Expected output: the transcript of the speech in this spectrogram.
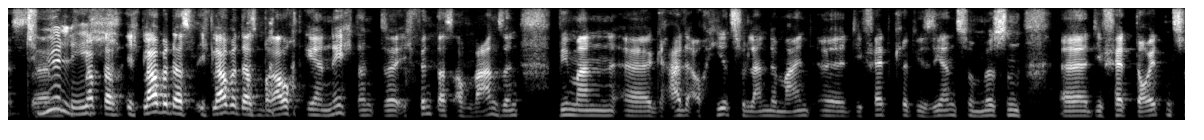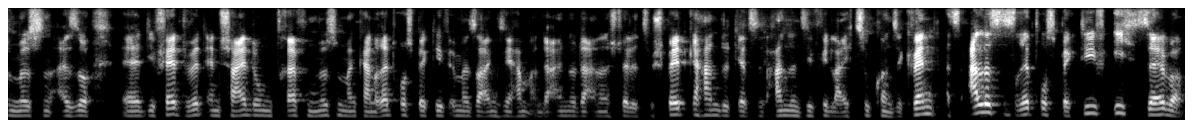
ist. Natürlich. Ähm, ich, glaub, das, ich, glaube, das, ich glaube, das braucht er nicht und äh, ich finde das auch Wahnsinn, wie man äh, gerade auch hierzulande meint, äh, die Fed kritisieren zu müssen, äh, die Fed deuten zu müssen. Also die Fed wird Entscheidungen treffen müssen. Man kann retrospektiv immer sagen, sie haben an der einen oder anderen Stelle zu spät gehandelt, jetzt handeln sie vielleicht zu konsequent. Das alles ist retrospektiv. Ich selber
